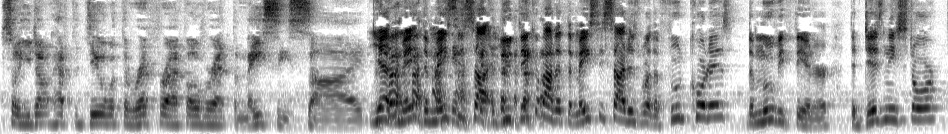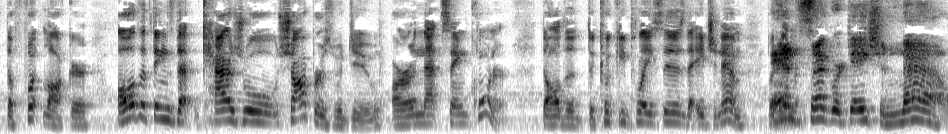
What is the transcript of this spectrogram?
so you don't have to deal with the riffraff over at the Macy's side. Yeah, the, Ma- the Macy's side. You think about it, the Macy's side is where the food court is, the movie theater, the Disney store, the Foot Locker. All the things that casual shoppers would do are in that same corner. All the, the cookie places, the H and M, but and then segregation now.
